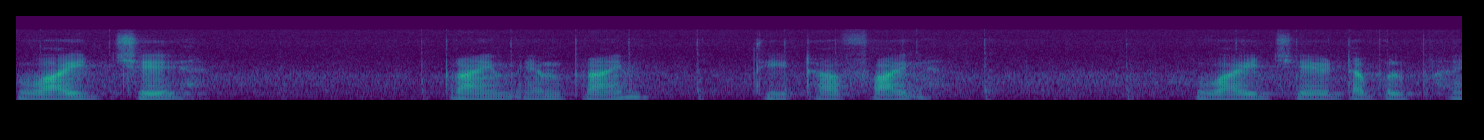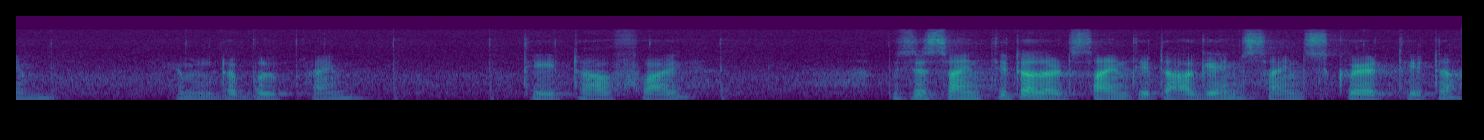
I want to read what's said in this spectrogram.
y j prime m prime theta phi y j double prime m double prime theta phi. This is sin theta that is sin theta again sin square theta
